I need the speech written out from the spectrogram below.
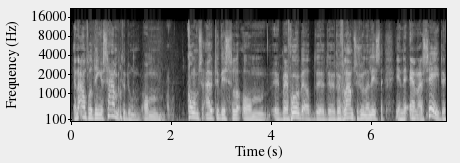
een aantal dingen samen te doen. Om columns uit te wisselen om eh, bijvoorbeeld de, de, de Vlaamse journalisten in de NRC de,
